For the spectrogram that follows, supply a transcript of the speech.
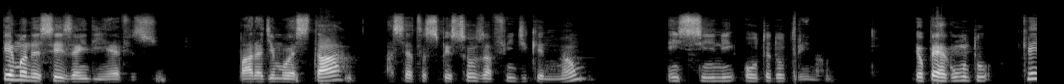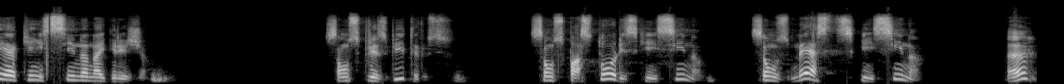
permaneceis ainda em Éfeso, para demonstrar a certas pessoas a fim de que não ensine outra doutrina. Eu pergunto, quem é que ensina na igreja? São os presbíteros? São os pastores que ensinam? são os mestres que ensinam. É?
